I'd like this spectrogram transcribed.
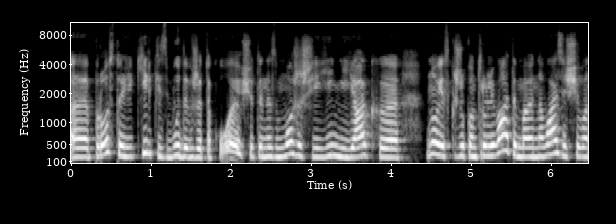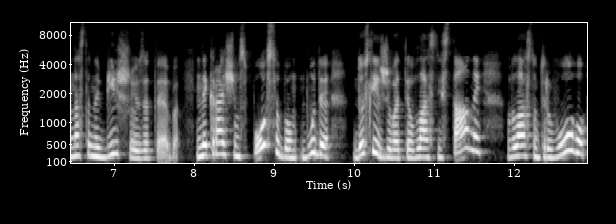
е, просто її кількість буде вже такою, що ти не зможеш її ніяк, е, ну я скажу, контролювати. Маю на увазі, що вона стане більшою за тебе. Найкращим способом буде досліджувати власні стани, власну тривогу,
